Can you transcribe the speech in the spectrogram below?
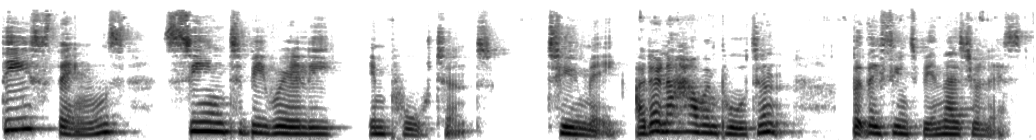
these things seem to be really important to me. I don't know how important, but they seem to be. And there's your list.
